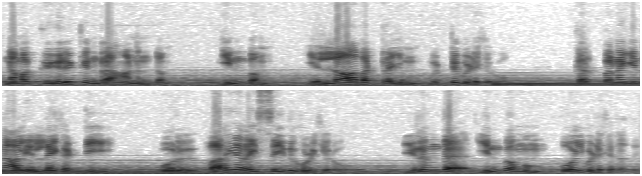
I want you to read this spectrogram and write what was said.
நமக்கு இருக்கின்ற ஆனந்தம் இன்பம் எல்லாவற்றையும் விட்டு விடுகிறோம் கற்பனையினால் எல்லை கட்டி ஒரு வரையறை செய்து கொள்கிறோம். இருந்த இன்பமும் போய்விடுகிறது.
